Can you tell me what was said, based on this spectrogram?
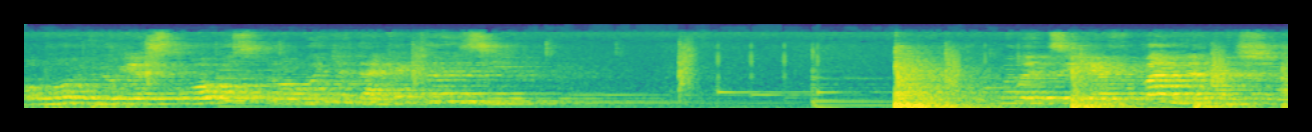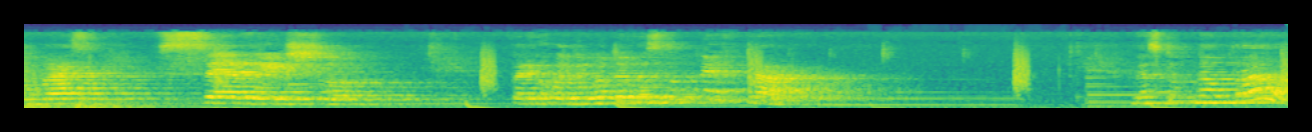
Обов'язково спробуйте декілька вас все вийшло. Переходимо до наступної вправи. Наступна вправа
